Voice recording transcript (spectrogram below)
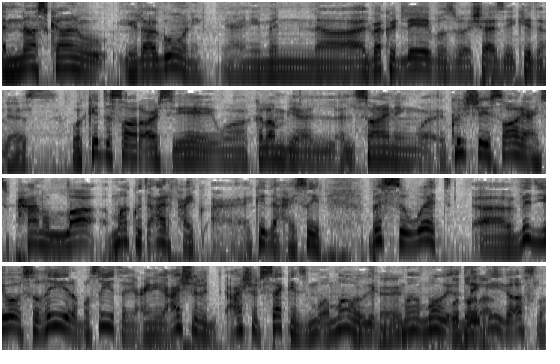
الناس كانوا يلاقوني يعني من آه ال record labels وأشياء زي كذا yes وكده صار RCA و Columbia ال signing وكل شيء صار يعني سبحان الله. ما كنت عارف حي... كده حيصير. بس سويت آه فيديو صغيرة بسيطة يعني 10 10 seconds مو okay. مو, مو وضرب. دقيقة أصلا.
